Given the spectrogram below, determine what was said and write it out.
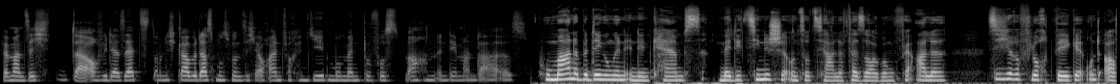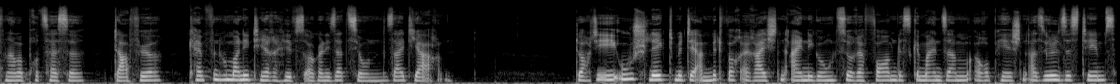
wenn man sich da auch widersetzt. Und ich glaube, das muss man sich auch einfach in jedem Moment bewusst machen, in dem man da ist. Humane Bedingungen in den Camps, medizinische und soziale Versorgung für alle, sichere Fluchtwege und Aufnahmeprozesse – Dafür kämpfen humanitäre Hilfsorganisationen seit Jahren. Doch die EU schlägt mit der am Mittwoch erreichten Einigung zur Reform des gemeinsamen europäischen Asylsystems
